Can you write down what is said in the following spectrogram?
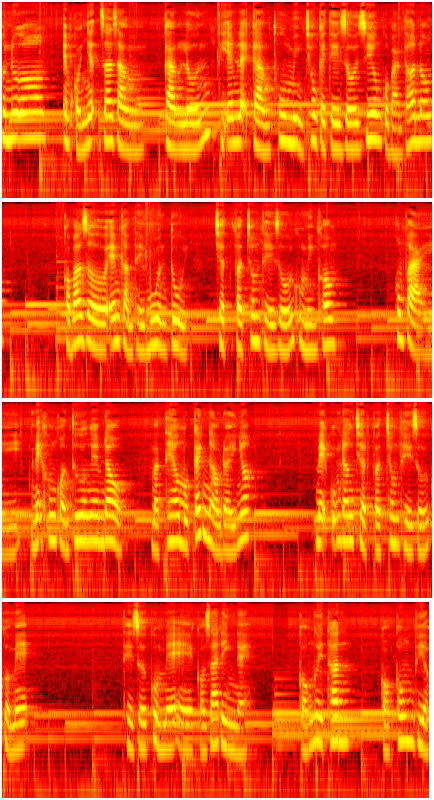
Hơn nữa, em có nhận ra rằng càng lớn thì em lại càng thu mình trong cái thế giới riêng của bản thân không? Có bao giờ em cảm thấy buồn tủi, chật vật trong thế giới của mình không? Không phải mẹ không còn thương em đâu, mà theo một cách nào đấy nhá. Mẹ cũng đang chật vật trong thế giới của mẹ. Thế giới của mẹ có gia đình này có người thân, có công việc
